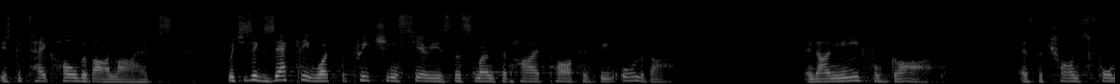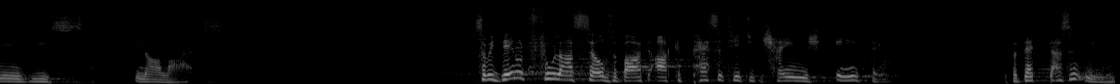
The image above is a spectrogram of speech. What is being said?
is to take hold of our lives, which is exactly what the preaching series this month at Hyde Park has been all about. And our need for God as the transforming yeast in our lives. So we dare not fool ourselves about our capacity to change anything. But that doesn't mean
